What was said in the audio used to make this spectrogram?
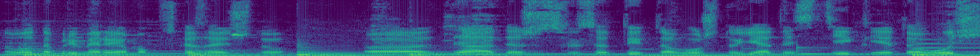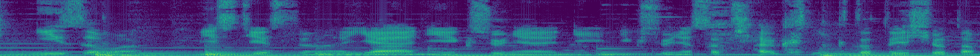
Ну вот, например, я могу сказать, что э, да, даже с высоты того, что я достиг, это очень низово, естественно. Я не Ксюня, не, не Ксюня Собчак, не кто-то еще там,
